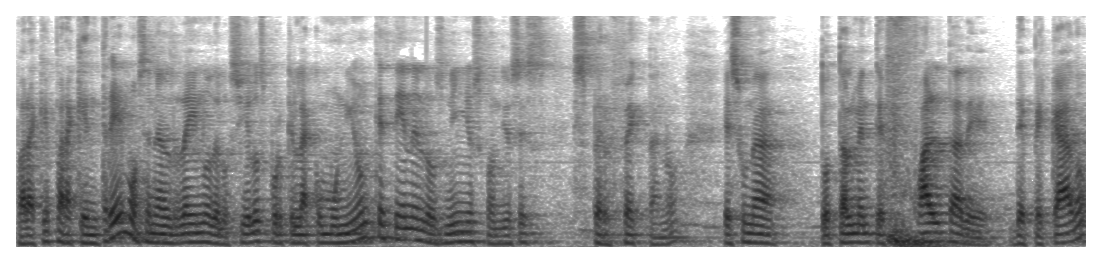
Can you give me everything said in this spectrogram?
¿Para qué? Para que entremos en el reino de los cielos, porque la comunión que tienen los niños con Dios es, es perfecta, ¿no? Es una totalmente falta de, de, pecado,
